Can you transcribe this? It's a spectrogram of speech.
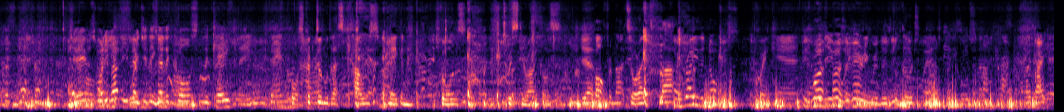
James, what do you, what do you think of the course and the cake? Of course, could have done with less cows making balls twist your ankles. Yeah. Apart from that, it's alright. It's flat. So Ray the novice, quick. he's worth persevering with, is he? Good. Okay.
